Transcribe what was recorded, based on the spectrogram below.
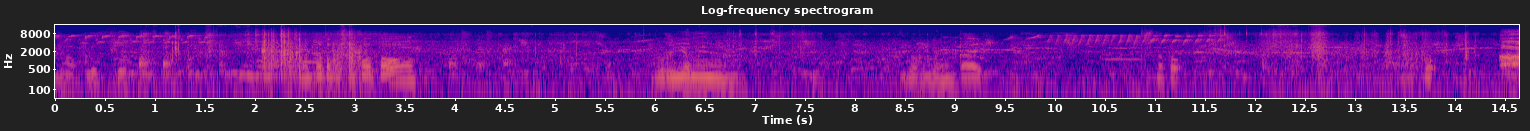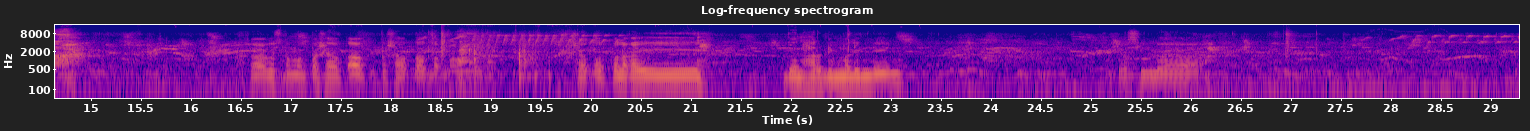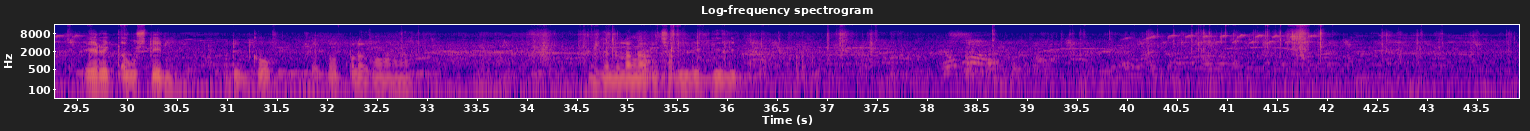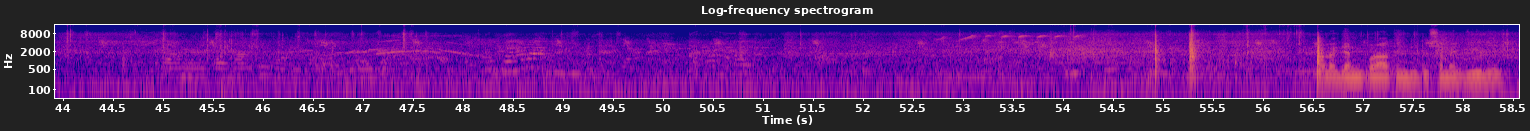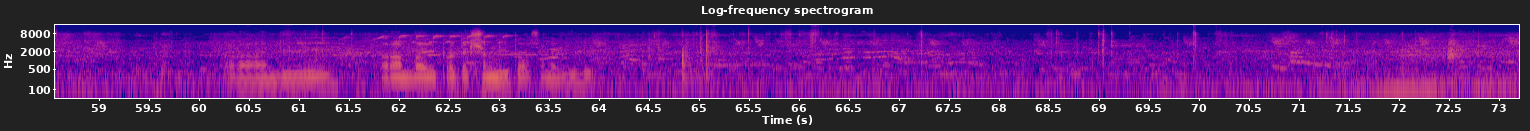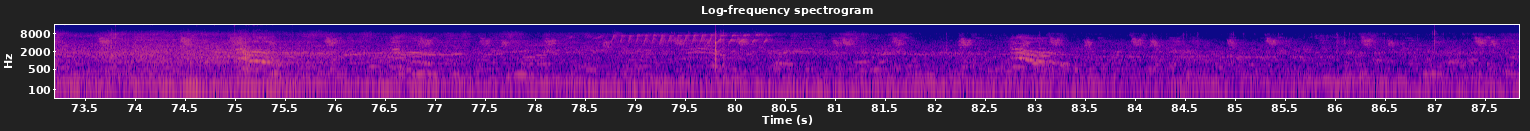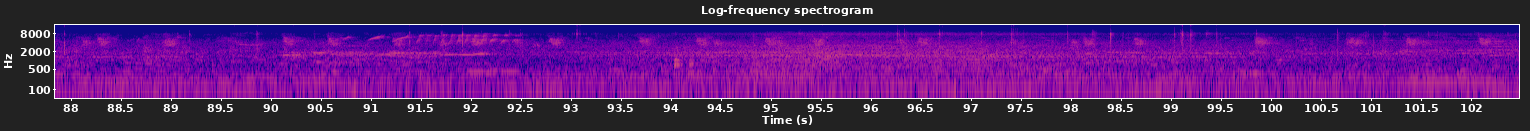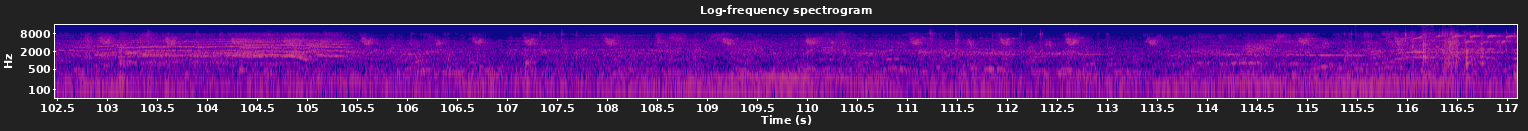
na-upload ko. Ayan po, tapos na po itong durian durian kahit tapos na po. Ayan po. Ah. Sa gusto magpa-shoutout, pa-shoutout na po. Shoutout pala kay Jan Harbin Malinlin so sila Eric Agustin patid ko. Shoutout pala sa mga Bigyan na lang natin sa gilid-gilid palagyan po natin dito sa may gilid. Para hindi para may protection dito sa may gilid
